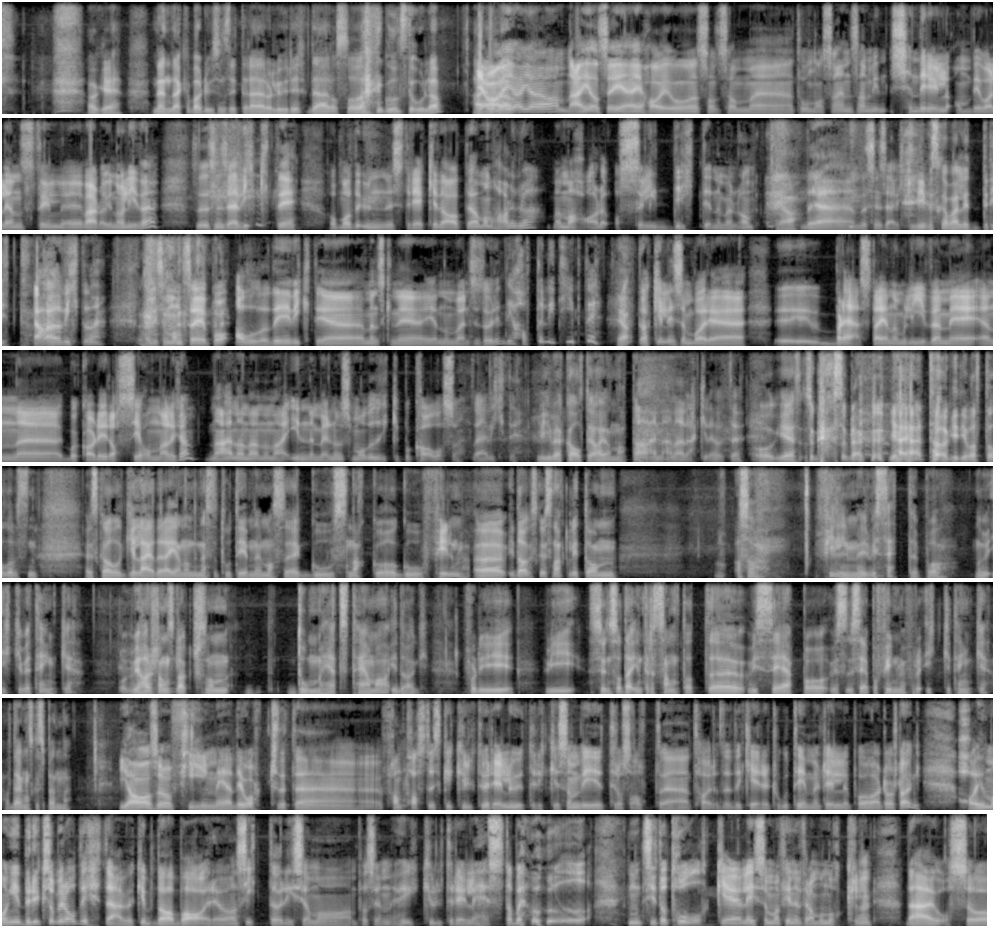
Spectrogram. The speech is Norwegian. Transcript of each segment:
Ok, Men det er ikke bare du som sitter her og lurer. Det er også godeste Olav. Ja, ja, ja. Nei, altså jeg har jo, sånn som uh, Tone også, en sånn generell ambivalens til uh, hverdagen og livet. Så det syns jeg er viktig å på en måte understreke da at ja, man har det bra, men man har det også litt dritt innimellom. Ja. Det, det syns jeg er viktig. Livet skal være litt dritt. Ja, det er viktig, det. det er liksom Man ser på alle de viktige menneskene gjennom verdenshistorien. De har hatt det litt kjipt, de. Ja. Det har ikke liksom bare uh, blæst deg gjennom livet med en uh, Bacardi Rass i hånda, liksom. Nei, nei, nei. nei, nei. Innimellom så må du drikke pokal også. Det er viktig. Livet er ikke alltid Aya Nappa. Nei, nei, nei, det er ikke det, vet du. Og så, så klart, jeg er Tage Rivas Tollefsen. Vi skal geleide deg gjennom de neste to timene. Masse godsnakk og godfilm. Uh, I dag skal vi snakke litt om altså, filmer vi setter på når vi ikke vil tenke. Og vi har et sånn slags sånn dumhetstema i dag. Fordi vi syns at det er interessant at uh, vi, ser på, vi ser på filmer for å ikke tenke. Og det er ganske spennende. Ja, altså filmmediet vårt, dette fantastiske kulturelle uttrykket som vi tross alt uh, tar og dedikerer to timer til på hver torsdag, har jo mange bruksområder. Det er jo ikke da bare å sitte og liksom og, på sin høykulturelle hest og bare sitte og tolke liksom og finne fram monokkelen. Det er jo også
